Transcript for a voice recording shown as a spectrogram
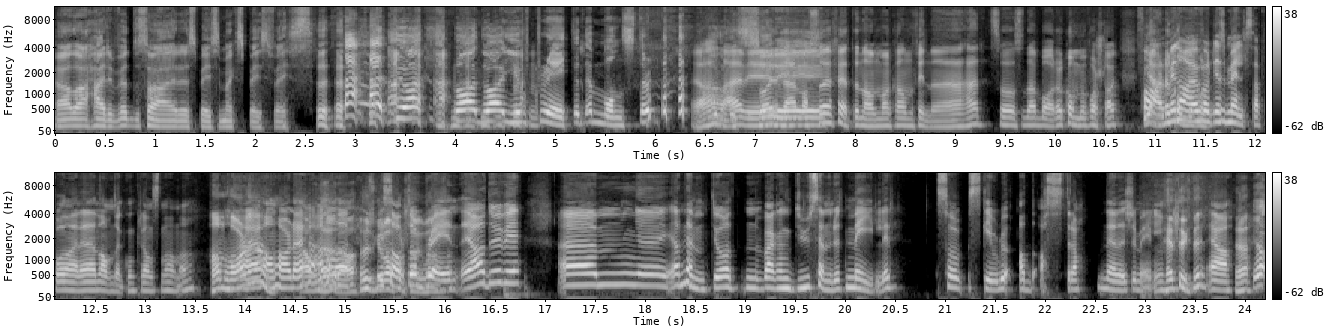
Ja, da herved så er Spacey McSpaceface. du, har, du, har, du har You've created a monster. Ja, nei, vi, Sorry. Det er masse fete navn man kan finne her, så, så det er bare å komme med forslag. Faren min har jo faktisk meldt seg på den navnekonkurransen, han òg. Han har det, Ja, ja. han har det. Ja, er. Husker du hva forslaget var? brain... Ja, du, vi um, Jeg nevnte jo at hver gang du sender ut mailer, så skriver du Ad Astra nederst i mailen. Helt riktig. Ja. Ja. Ja.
